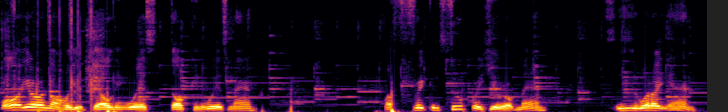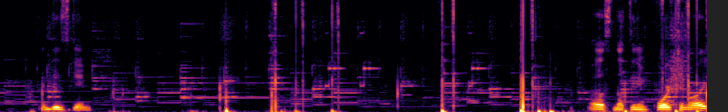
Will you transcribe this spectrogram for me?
Boy, you don't know who you're dealing with, talking with, man. I'm a freaking superhero, man. This is what I am in this game. That's nothing important, right?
